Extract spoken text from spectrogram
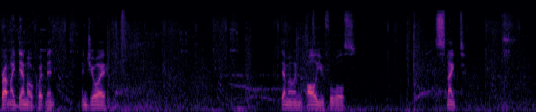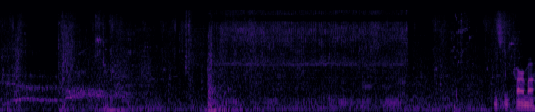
Brought my demo equipment. Enjoy. Demoing all you fools. Sniped. Instant karma.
